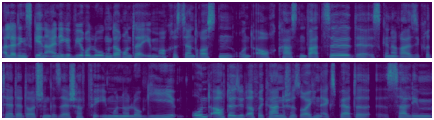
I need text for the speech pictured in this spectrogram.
Allerdings gehen einige Virologen, darunter eben auch Christian Drosten und auch Carsten Watzel, der ist Generalsekretär der Deutschen Gesellschaft für Immunologie und auch der südafrikanische Seuchenexperte Salim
